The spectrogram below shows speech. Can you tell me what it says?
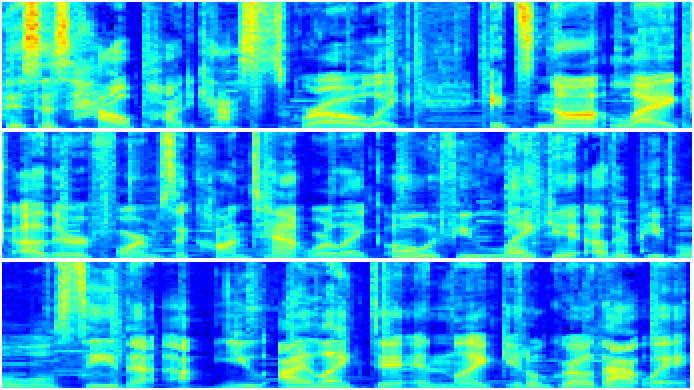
this is how podcasts grow. Like, it's not like other forms of content where, like, oh, if you like it, other people will see that you I liked it and like it'll grow that way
